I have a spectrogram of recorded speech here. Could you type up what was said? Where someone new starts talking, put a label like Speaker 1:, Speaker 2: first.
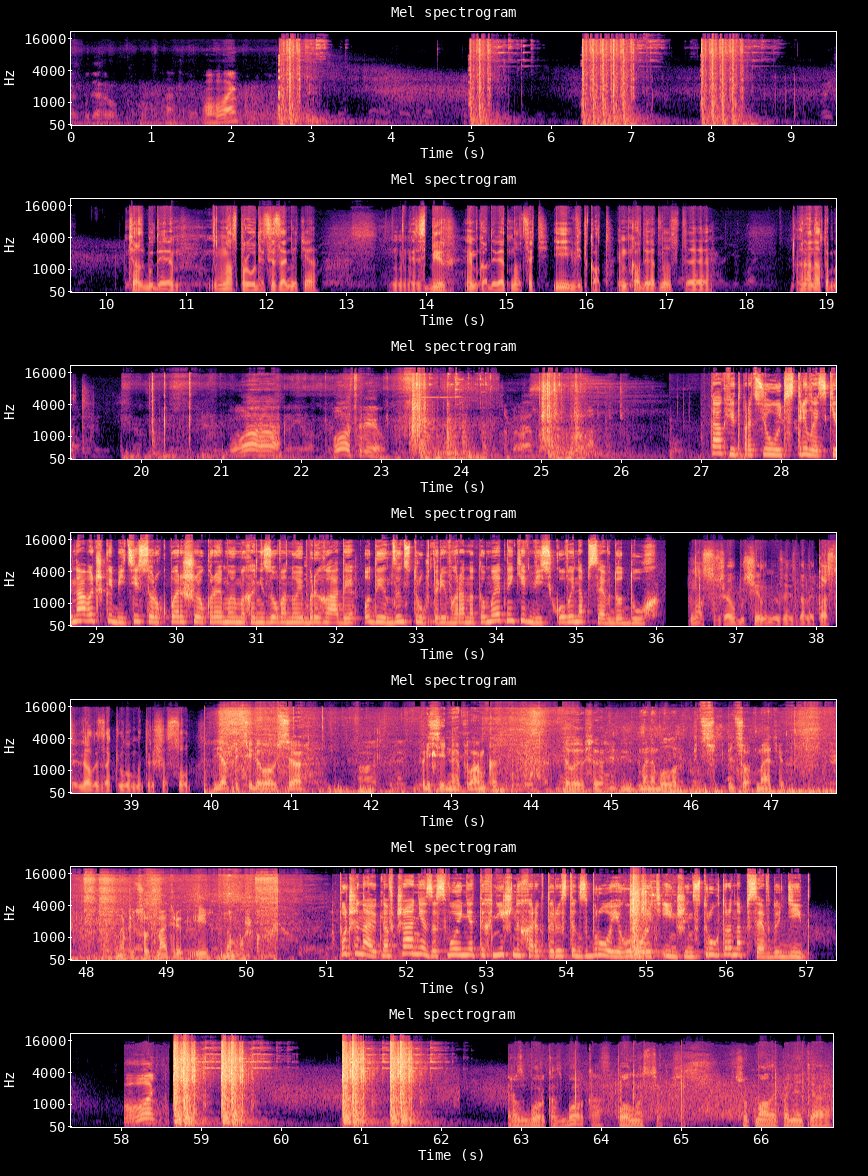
Speaker 1: Зараз буде громко.
Speaker 2: Вогонь.
Speaker 3: Зараз буде у нас проводиться заняття, збір МК-19 і відкат. МК-19 це гранатомет.
Speaker 1: Увага! Постріл!
Speaker 4: Так відпрацьовують стрілецькі навички бійці 41-ї окремої механізованої бригади. Один з інструкторів гранатометників військовий на псевдодух.
Speaker 3: Нас вже обучили, ми вже здалека стріляли за кілометри 600.
Speaker 5: Я прицілювався прицільна планка. Дивився, в мене було 500 метрів. На 500 метрів і на мушку.
Speaker 4: Починають навчання засвоєння технічних характеристик зброї, говорить інший інструктор на псевдодід.
Speaker 1: Розборка, зборка повністю, щоб мали поняття,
